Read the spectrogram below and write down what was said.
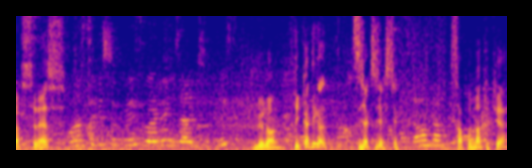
Nasılsınız? Nasıl bir sürpriz, böyle güzel bir sürpriz. Buyurun. Dikkat dikkat. Sıcak sıcak sıcak. Sapından tut ya.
